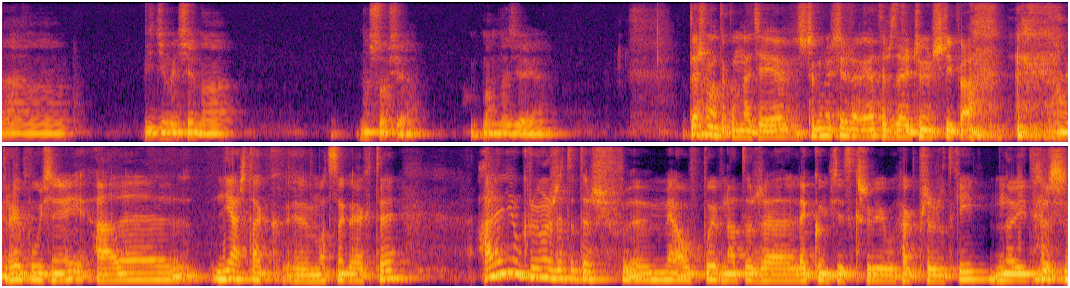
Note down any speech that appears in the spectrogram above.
e, widzimy się na, na szosie, mam nadzieję. Też mam taką nadzieję, w szczególności, że ja też zaliczyłem szlipa tak. trochę później, ale nie aż tak y, mocnego jak ty. Ale nie ukrywam, że to też y, miało wpływ na to, że lekko mi się skrzywił hak przerzutki. No i też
